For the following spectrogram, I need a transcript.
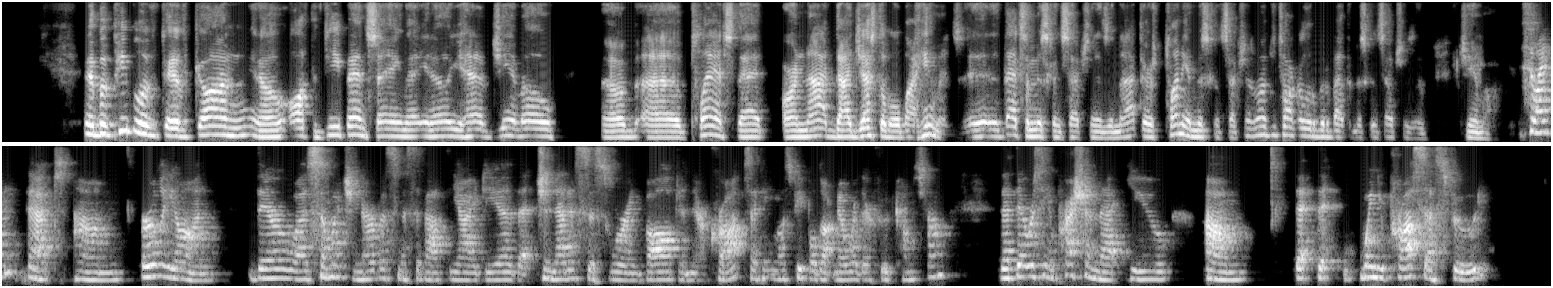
Yeah, but people have, have gone, you know, off the deep end saying that, you know, you have GMO uh, plants that are not digestible by humans. Uh, that's a misconception, is it not? There's plenty of misconceptions. Why don't you talk a little bit about the misconceptions of GMO? So I think that um, early on, there was so much nervousness about the idea that geneticists were involved in their crops. I think most people don't know where their food comes from. That there was the impression that you um, that that when you process food,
